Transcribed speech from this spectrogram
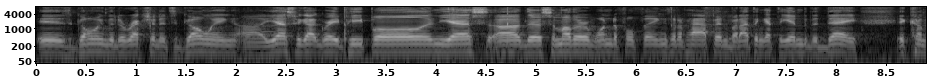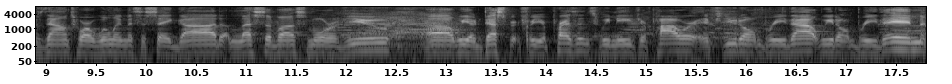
is going the direction it's going. Uh, yes, we got great people, and yes, uh, there's some other wonderful things that have happened. But I think at the end of the day, it comes down to our willingness to say, God, less of us, more of you. Uh, we are desperate for your presence. We need your power. If you don't breathe out, we don't breathe in.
